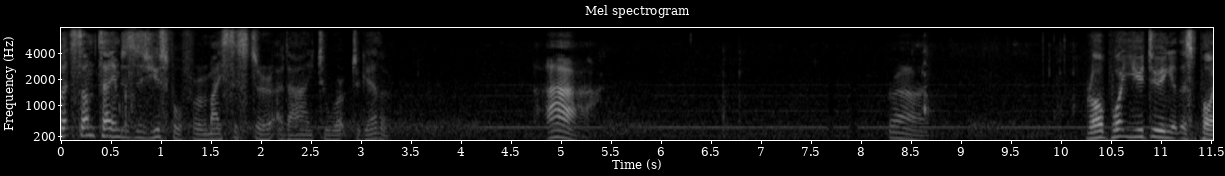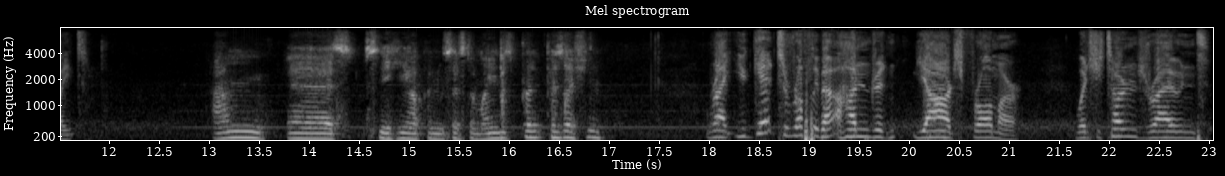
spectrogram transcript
But sometimes it is useful for my sister and I to work together. Ah. Right. Rob, what are you doing at this point? I'm uh, sneaking up in Sister Mine's position. Right, you get to roughly about 100 yards from her when she turns round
